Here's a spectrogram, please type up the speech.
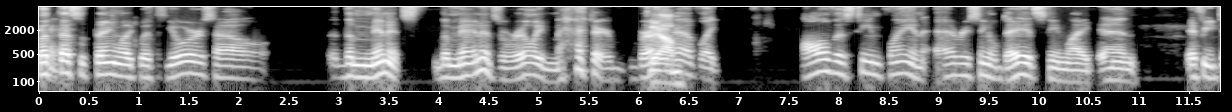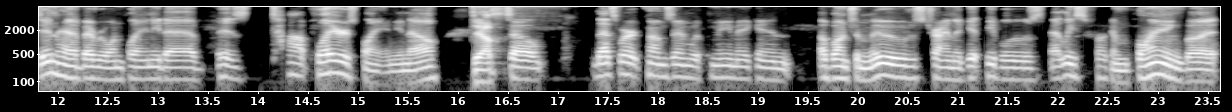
But that's the thing, like with yours, how the minutes, the minutes really matter. Brett Yeah. have like all of his team playing every single day. It seemed like, and if he didn't have everyone playing, he'd have his top players playing. You know. Yep. So that's where it comes in with me making a bunch of moves, trying to get people who's at least fucking playing. But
